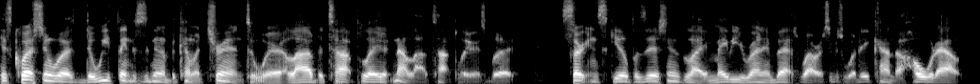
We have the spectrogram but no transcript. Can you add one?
his question was, do we think this is going to become a trend to where a lot of the top players, not a lot of top players, but certain skill positions, like maybe running backs, wide receivers, where they kind of hold out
